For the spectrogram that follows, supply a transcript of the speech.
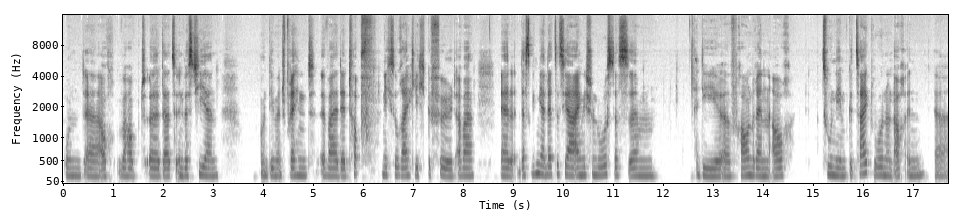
und äh, auch überhaupt äh, da zu investieren. Und dementsprechend äh, war der Topf nicht so reichlich gefüllt. Aber äh, das ging ja letztes Jahr eigentlich schon los, dass ähm, die äh, Frauenrennen auch zunehmend gezeigt wurden und auch in, äh,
